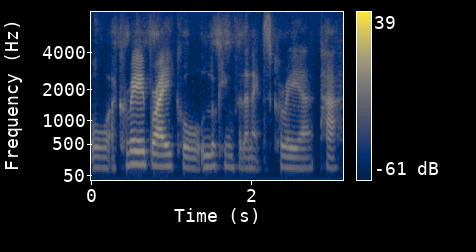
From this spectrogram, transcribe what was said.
or a career break or looking for the next career path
